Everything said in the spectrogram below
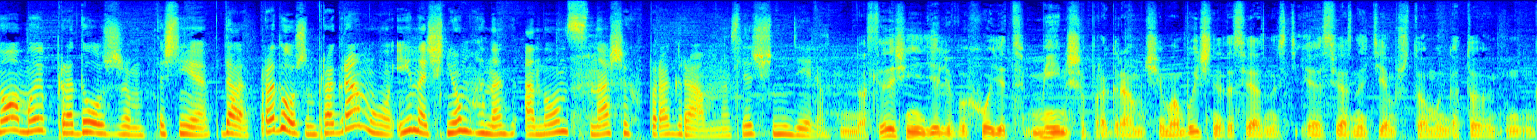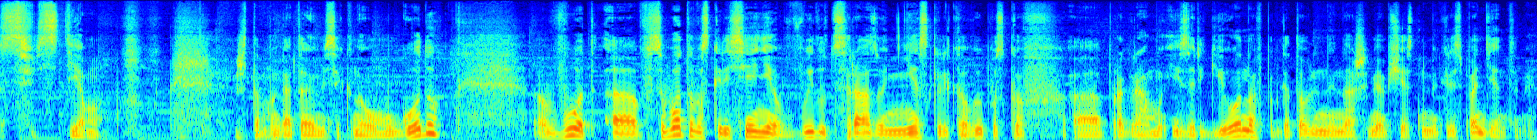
Ну а мы продолжим, точнее, да, продолжим программу и начнем анонс наших программ на следующую неделю. На следующей неделе выходит меньше программ, чем обычно. Это связано с, э, связано тем, что мы готовим с, с тем, что мы готовимся к Новому году. Вот, э, в субботу-воскресенье выйдут сразу несколько выпусков э, программы из регионов, подготовленные нашими общественными корреспондентами.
